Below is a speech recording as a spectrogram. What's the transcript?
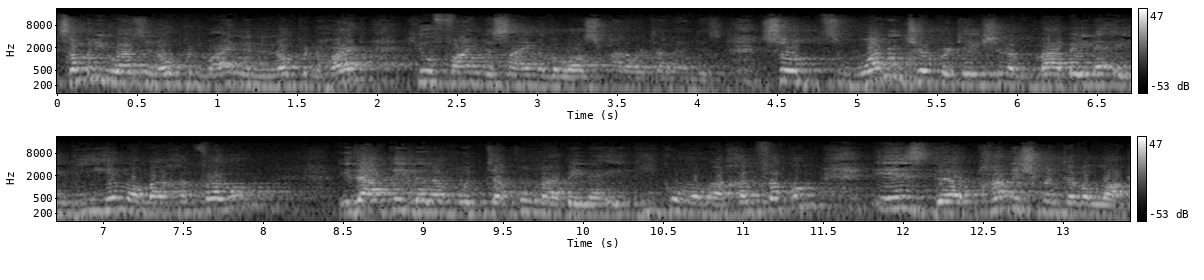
Somebody who has an open mind and an open heart, he'll find the sign of Allah subhanahu wa ta'ala in this. So one interpretation of ما بين أيديهم وما خلفهم إذا قيل لهم اتقوا ما بين أيديكم وما خلفكم is the punishment of Allah.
